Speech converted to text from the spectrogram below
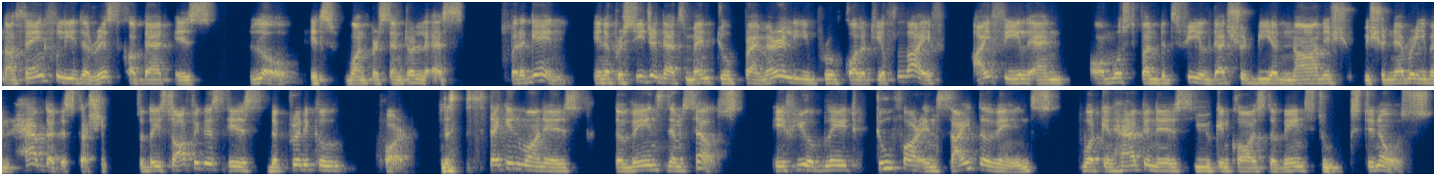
Now, thankfully, the risk of that is low, it's 1% or less. But again, in a procedure that's meant to primarily improve quality of life, I feel and almost pundits feel that should be a non issue. We should never even have that discussion. So the esophagus is the critical part. The second one is the veins themselves. If you ablate too far inside the veins, what can happen is you can cause the veins to stenose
